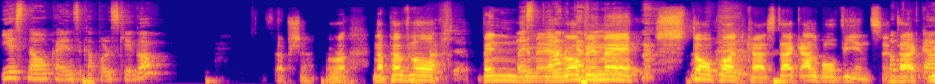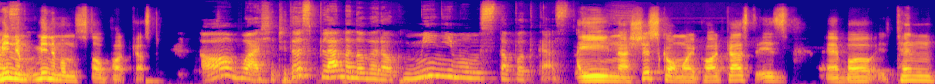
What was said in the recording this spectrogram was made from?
jest nauka języka polskiego? Zawsze. Na pewno Zawsze. będziemy, robimy każdego 100 podcast, tak? Albo więcej, 100 tak? Minim, minimum 100 podcast. O, właśnie, czy to jest plan na nowy rok? Minimum 100 podcastów. I na wszystko mój podcast jest, e, bo ten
